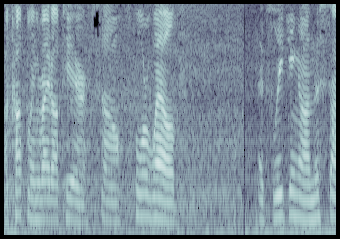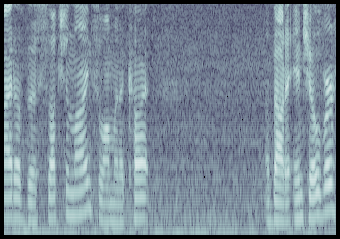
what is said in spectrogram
a coupling right up here. So four welds. It's leaking on this side of the suction line so I'm gonna cut about an inch over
